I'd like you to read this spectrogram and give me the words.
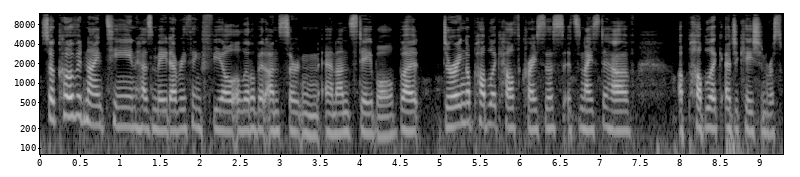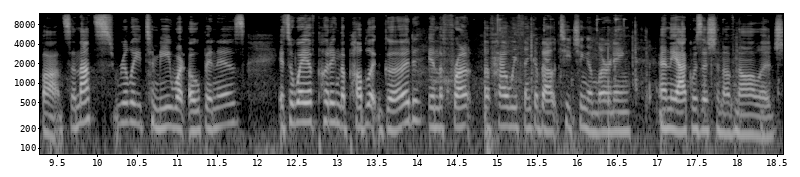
So COVID-19 has made everything feel a little bit uncertain and unstable, but during a public health crisis, it's nice to have a public education response. And that's really, to me, what open is. It's a way of putting the public good in the front of how we think about teaching and learning and the acquisition of knowledge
